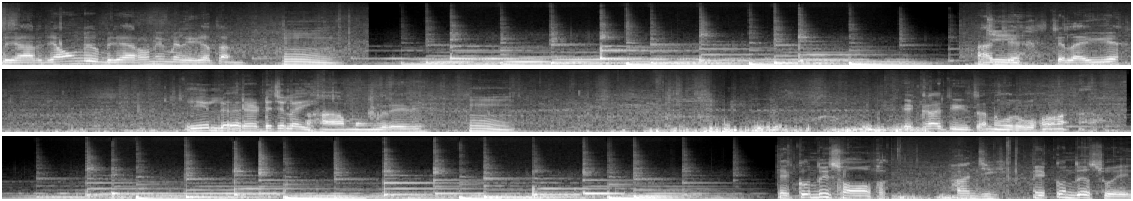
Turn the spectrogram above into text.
ਬਾਜ਼ਾਰ ਜਾਓਗੇ ਬਾਜ਼ਾਰੋਂ ਨਹੀਂ ਮਿਲੇਗਾ ਤੁਹਾਨੂੰ। ਹੂੰ। ਅੱਜ ਚਲਾਈ ਆ। ਇਹ ਰੈੱਡ ਚਲਾਈ ਹਾਂ ਮੂੰਗਰੇ ਜੀ। ਹੂੰ। ਇੱਕ ਆ ਚੀਜ਼ ਤੁਹਾਨੂੰ ਹੋਰ ਹੋਣਾ ਇੱਕ ਹੁੰਦੀ ਸੌਂਫ। ਹਾਂਜੀ। ਇੱਕ ਹੁੰਦੇ ਸੋਏ।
